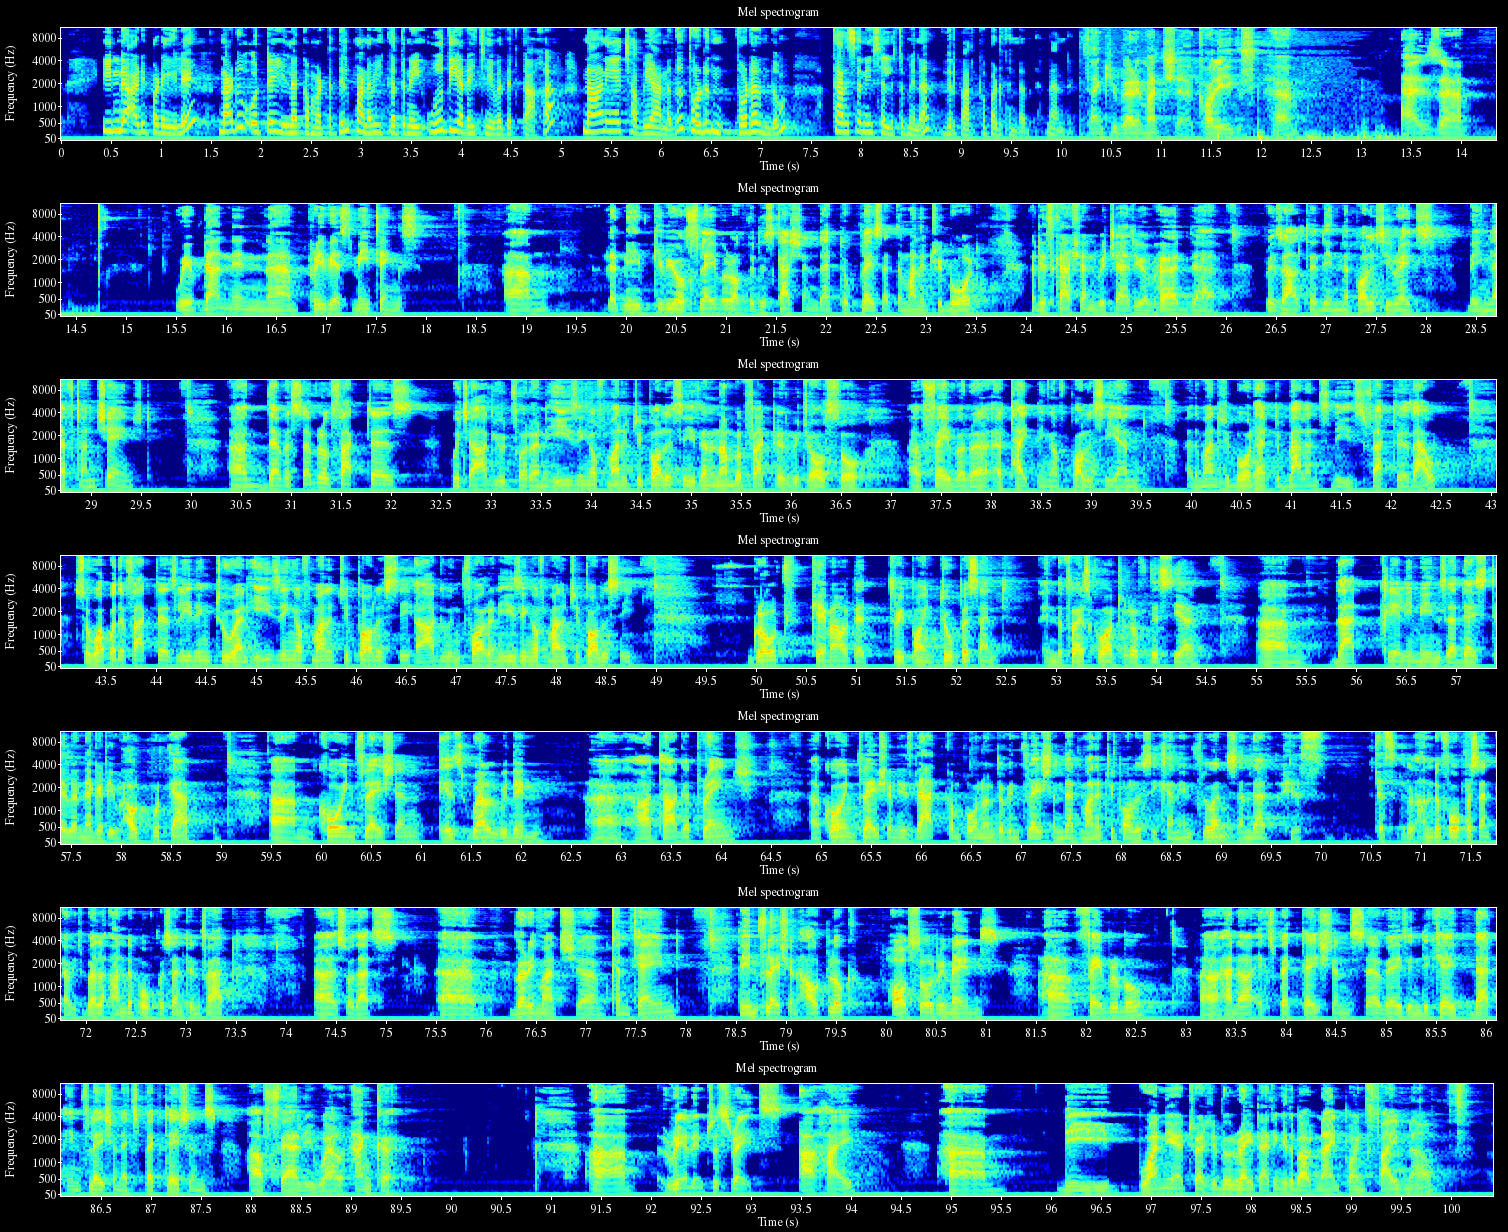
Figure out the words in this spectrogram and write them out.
இந்த அடிப்படையிலே நடு ஒற்றை இலக்க மட்டத்தில் பணவீக்கத்தினை உறுதியடை செய்வதற்காக நாணய சபையானது தொடர்ந்து தொடர்ந்தும் கரசனை செலுத்தும் என எதிர்பார்க்கப்படுகின்றது நன்றி Thank you very much, uh, colleagues. Um, as uh, we've done in uh, previous meetings, um, let me give you a flavor of the discussion that took place at the Monetary Board, a discussion which, as you have heard, uh, resulted in the policy rates being left unchanged. Uh, there were several factors which argued for an easing of monetary policies and a number of factors which also uh, favor a, a tightening of policy. And uh, the Monetary Board had to balance these factors out. So, what were the factors leading to an easing of monetary policy, arguing for an easing of monetary policy? Growth came out at 3.2% in the first quarter of this year. Um, that clearly means that there's still a negative output gap. Um, core inflation is well within uh, our target range. Uh, core inflation is that component of inflation that monetary policy can influence, and that is just a little under 4%, uh, it's well under 4%, in fact. Uh, so that's uh, very much uh, contained. The inflation outlook also remains uh, favorable, and our expectation surveys indicate that inflation expectations are fairly well anchored. Uh, real interest rates are high. Um, the one-year Treasury bill rate, I think, is about 9.5 now,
